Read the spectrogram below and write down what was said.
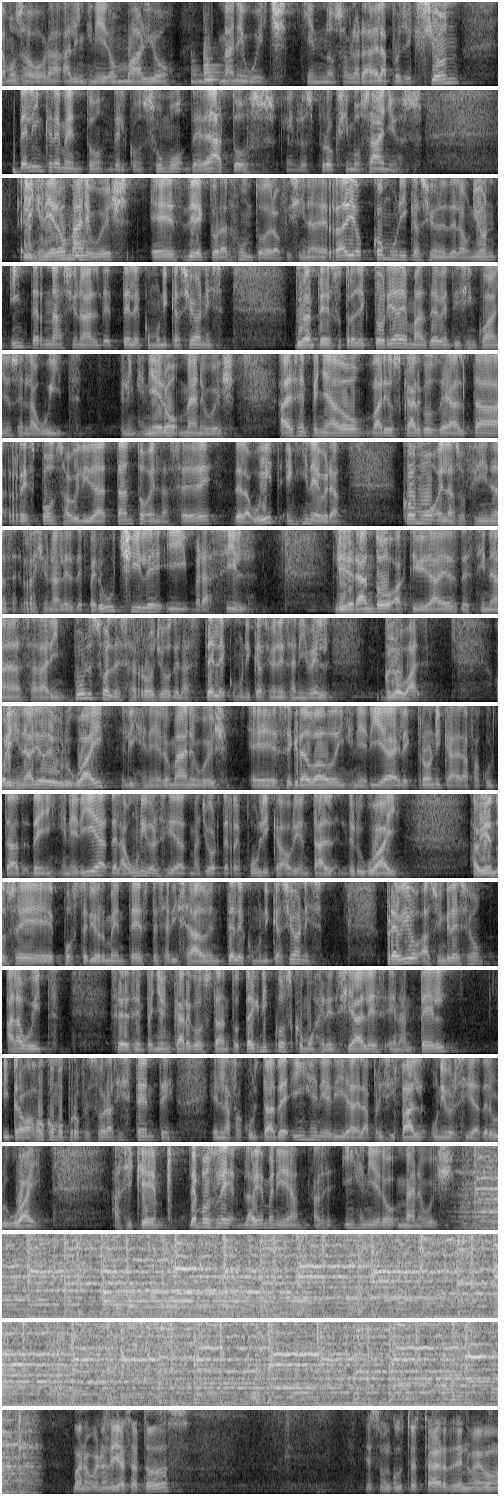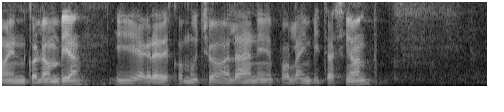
invitamos ahora al ingeniero Mario Maniwich, quien nos hablará de la proyección del incremento del consumo de datos en los próximos años. El ingeniero Maniwich es director adjunto de la Oficina de Radiocomunicaciones de la Unión Internacional de Telecomunicaciones. Durante su trayectoria de más de 25 años en la UIT, el ingeniero Maniwich ha desempeñado varios cargos de alta responsabilidad tanto en la sede de la UIT en Ginebra como en las oficinas regionales de Perú, Chile y Brasil, liderando actividades destinadas a dar impulso al desarrollo de las telecomunicaciones a nivel global. Originario de Uruguay, el ingeniero Manuish es graduado de Ingeniería Electrónica de la Facultad de Ingeniería de la Universidad Mayor de República Oriental de Uruguay, habiéndose posteriormente especializado en telecomunicaciones. Previo a su ingreso a la UIT, se desempeñó en cargos tanto técnicos como gerenciales en Antel y trabajó como profesor asistente en la Facultad de Ingeniería de la principal Universidad del Uruguay. Así que démosle la bienvenida al ingeniero Manowish. Bueno, buenos días a todos. Es un gusto estar de nuevo en Colombia y agradezco mucho a la ANE por la invitación.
